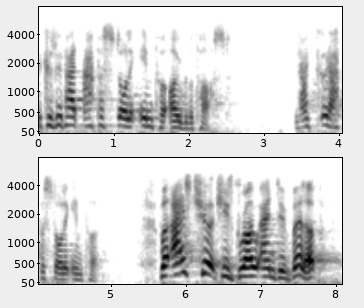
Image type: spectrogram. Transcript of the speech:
Because we've had apostolic input over the past. We've had good apostolic input. But as churches grow and develop,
